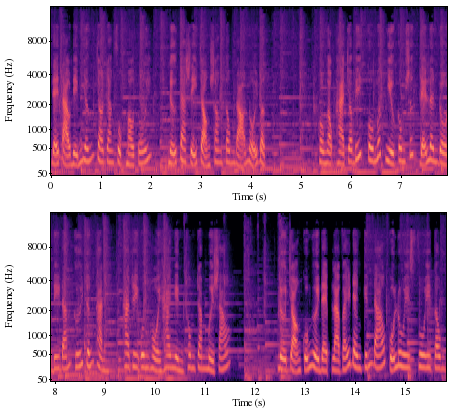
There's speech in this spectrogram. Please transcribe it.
Để tạo điểm nhấn cho trang phục màu tối, nữ ca sĩ chọn son tông đỏ nổi bật. Hồ Ngọc Hà cho biết cô mất nhiều công sức để lên đồ đi đám cưới Trấn Thành, Harry Quân hồi 2016. Lựa chọn của người đẹp là váy đen kín đáo của Louis Vuitton,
